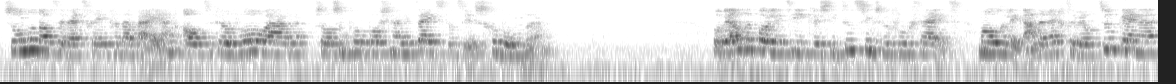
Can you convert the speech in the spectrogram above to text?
zonder dat de wetgever daarbij aan al te veel voorwaarden, zoals een proportionaliteitstoets is, gebonden. Hoewel de politiek dus die toetsingsbevoegdheid mogelijk aan de rechter wil toekennen,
